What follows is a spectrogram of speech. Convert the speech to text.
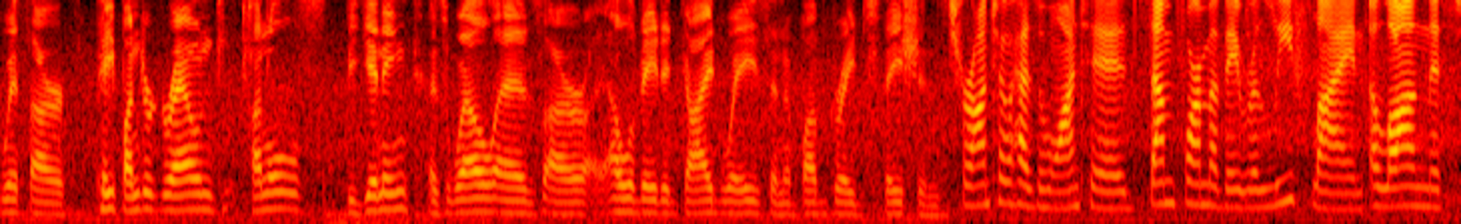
with our PAPE Underground tunnels beginning, as well as our elevated guideways and above grade stations. Toronto has wanted some form of a relief line along this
